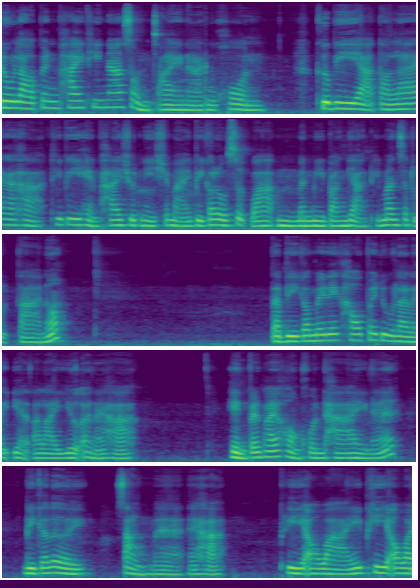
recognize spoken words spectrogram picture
ดูแล้วเป็นไพ่ที่น่าสนใจนะทุกคน คือบีอะตอนแรกอะค่ะ ที่บีเห็นไพ่ชุดนี้ใช่ไหมบีก็รู้สึกว่ามมันมีบางอย่างที่มันสะดุดตาเนาะ แต่บีก็ไม่ได้เข้าไปดูรายละเอียดอะไรเยอะนะคะ เห็นเป็นไพ่ของคนไทยนะ บีก็เลย สั่งมานะคะพรีเอาไว้พรีเอาไว้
